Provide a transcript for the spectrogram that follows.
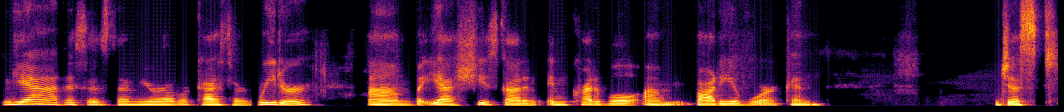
Yeah, this is the Muriel Rukeyser reader. Um, but yeah, she's got an incredible um, body of work and just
